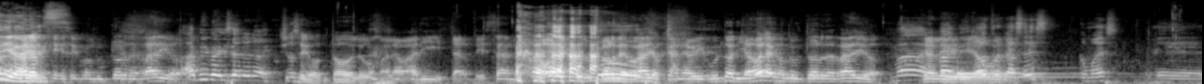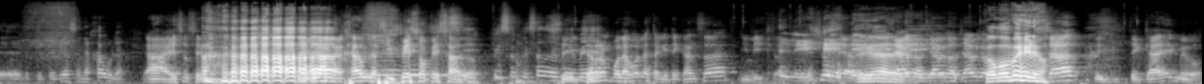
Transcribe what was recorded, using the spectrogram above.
radio Ahora me dicen que es. soy conductor de radio. A mí me avisaron hoy. Yo soy odontólogo, malabarista, artesano. Ahora conductor de radio, canabicultor. Y ahora conductor de radio. Qué Mal, mal. alegría, ¿El otro que haces? ¿Cómo es? Eh, que te quedas en la jaula. Ah, eso se me Me dio una jaula así, peso pesado. Sí, peso pesado de Sí, meme. te rompo las bolas hasta que te cansás y listo. Yo te, hablo, te hablo, te hablo. Como cansás, Te, te caes y me voy.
